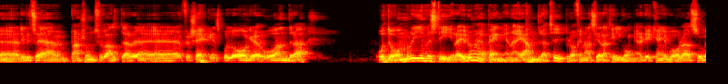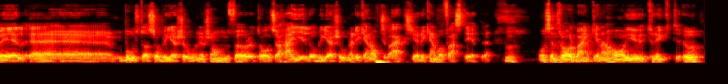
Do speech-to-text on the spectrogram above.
Eh, det vill säga pensionsförvaltare, eh, försäkringsbolag och andra. Och de reinvesterar ju de här pengarna i andra typer av finansiella tillgångar. Det kan ju vara såväl eh, bostadsobligationer som företags och high obligationer Det kan också vara aktier, det kan vara fastigheter. Mm. Och centralbankerna har ju tryckt upp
